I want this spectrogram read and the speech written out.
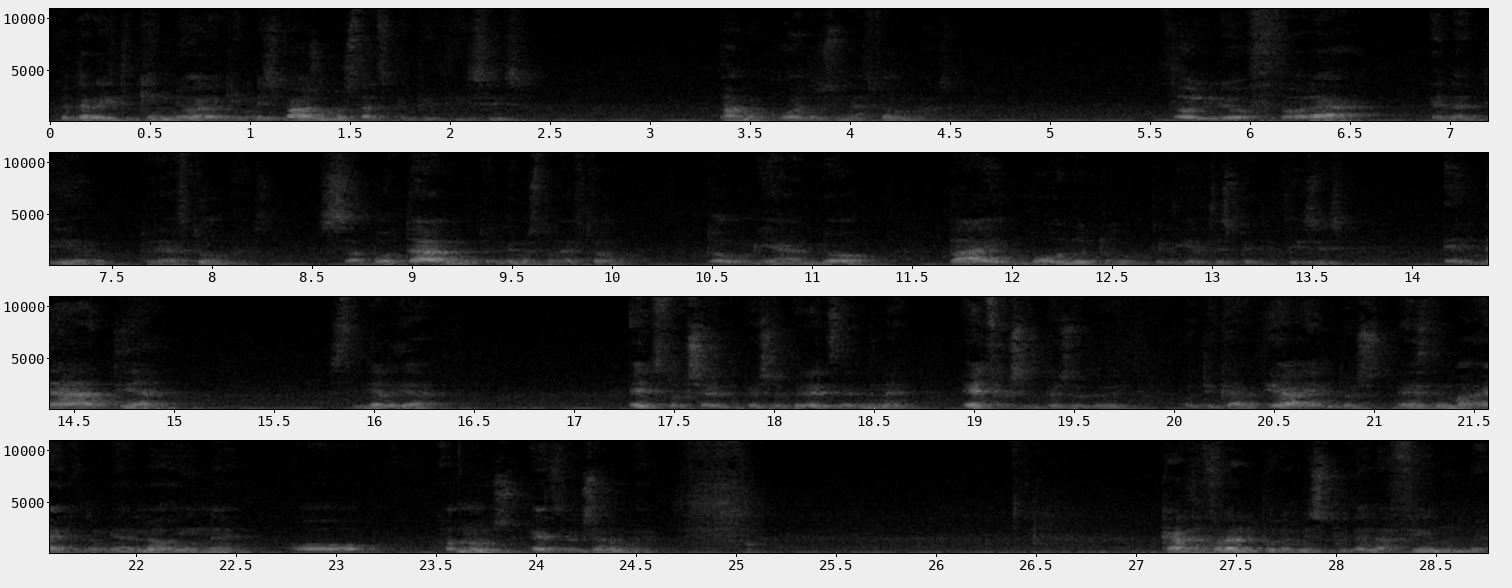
Και όταν έχετε εκείνη η ώρα και εμείς βάζουμε μπροστά τις πεπιθήσεις, Πάμε κόντρα στον εαυτό μας. Δολιοφθορά εναντίον του εαυτού μας. Σαμποτάρουμε τον ίδιο στον εαυτό μας. Το μυαλό πάει μόνο του, επειδή για αυτές τι πεπιθήσεις, ενάντια στην καρδιά. Έτσι το ξέρετε περισσότερο, έτσι δεν είναι; Έτσι το ξέρετε περισσότερο. Ότι η καρδιά είναι το συνέστημα ε, και το μυαλό είναι ο, ο νους. Έτσι το ξέρουμε. Κάθε φορά λοιπόν εμείς που δεν αφήνουμε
